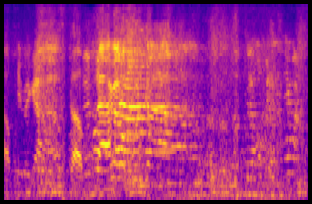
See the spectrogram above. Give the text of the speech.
ครับโอเคไหมครับครับได้ครับขอบคุณครับ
